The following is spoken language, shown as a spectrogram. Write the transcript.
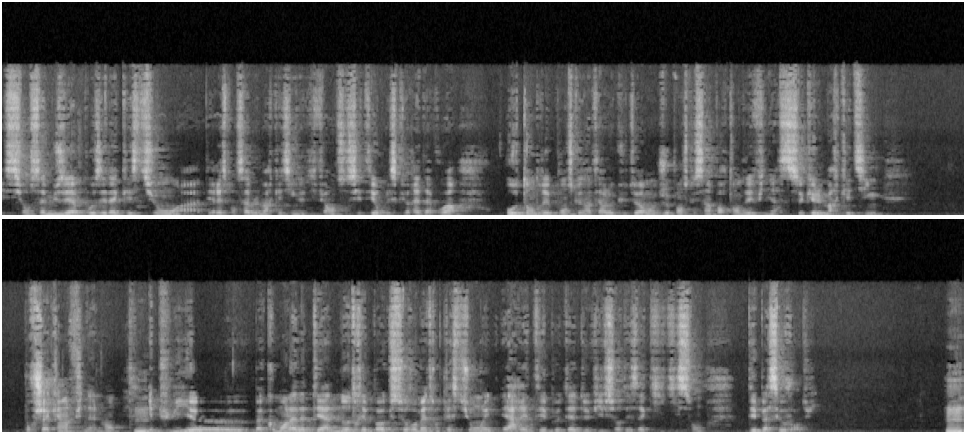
Et si on s'amusait à poser la question à des responsables marketing de différentes sociétés, on risquerait d'avoir autant de réponses que d'interlocuteurs. Donc je pense que c'est important de définir ce qu'est le marketing, pour chacun finalement. Hmm. Et puis, euh, bah, comment l'adapter à notre époque, se remettre en question et, arrêter peut-être de vivre sur des acquis qui sont dépassés aujourd'hui. Hmm.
